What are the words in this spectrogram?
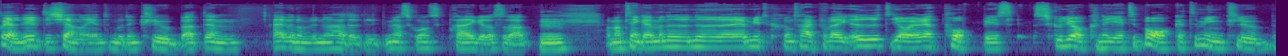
själv givetvis känner gentemot en klubb, att den, även om vi nu hade lite mer skånsk prägel och sådär, Mm. att man tänker men nu, nu är mitt kontrakt på väg ut, jag är rätt poppis. Skulle jag kunna ge tillbaka till min klubb?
